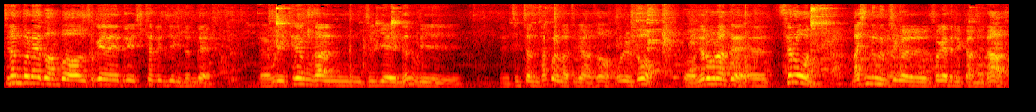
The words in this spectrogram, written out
지난번에도 한번 소개해 시켜드린 적이 있는데 에, 우리 태령산 줄기에 있는 우리 에, 진천 산골 맛집에 와서 오늘도 어, 여러분한테 에, 새로운 맛있는 음식을 소개해 드릴까 합니다.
